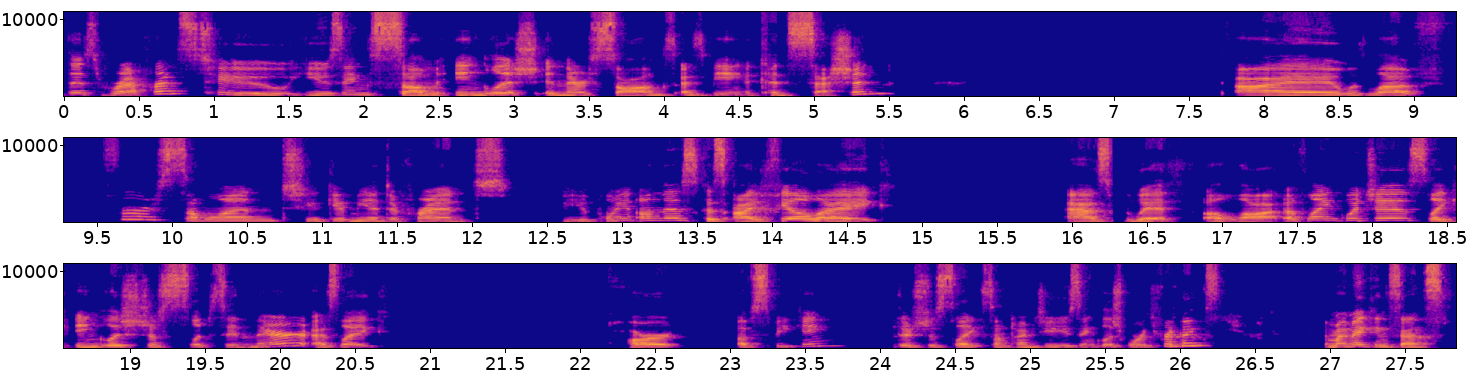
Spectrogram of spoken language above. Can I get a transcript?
this reference to using some English in their songs as being a concession. I would love for someone to give me a different viewpoint on this because I feel like, as with a lot of languages, like English just slips in there as like part of speaking. There's just like sometimes you use English words for things. Am I making sense?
